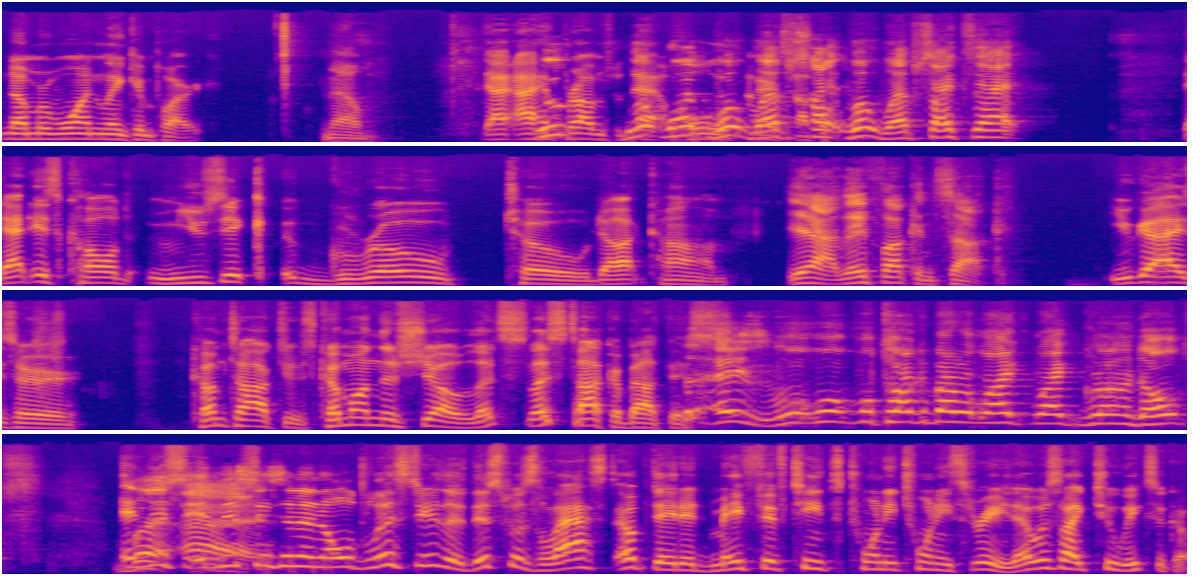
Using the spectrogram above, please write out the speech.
Number one, Linkin Park. No. I, I have Who- problems with what, that. What, whole what entire topic. website? What website's that? That is called musicgrotto.com. Yeah, they fucking suck. You guys are come talk to us. Come on the show. Let's let's talk about this. Hey, we'll, we'll, we'll talk about it like like grown adults. And but, this and this uh, isn't an old list either. This was last updated May 15th, 2023. That was like two weeks ago.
